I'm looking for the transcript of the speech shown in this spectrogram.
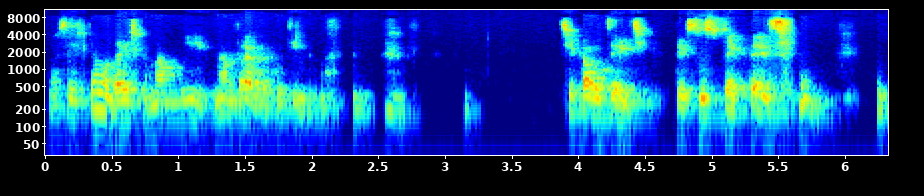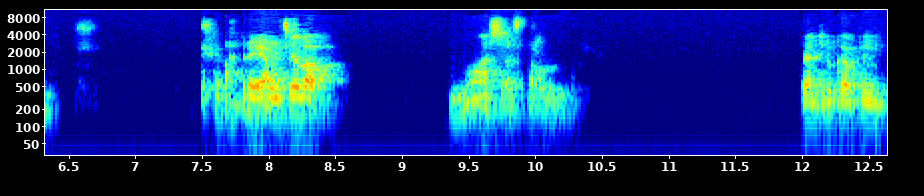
O să zici, mă, de aici, că n-am nimic, n-am treabă cu tine. Ce cauți aici? Te suspectezi. A trei altceva. Nu așa stau lucrurile. Pentru că prin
